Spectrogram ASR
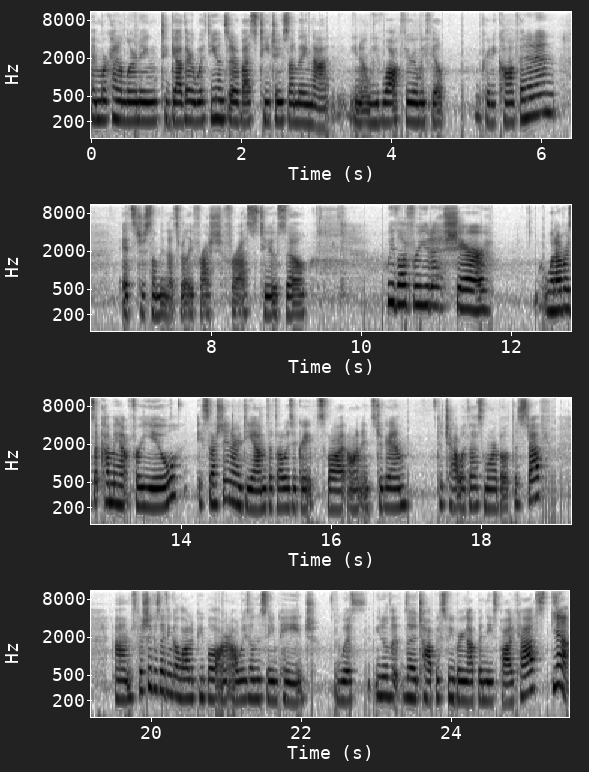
And we're kind of learning together with you instead of us teaching something that, you know, we've walked through and we feel pretty confident in. It's just something that's really fresh for us too. So we'd love for you to share whatever's coming up for you, especially in our DMs. That's always a great spot on Instagram to chat with us more about this stuff. Um, especially because I think a lot of people aren't always on the same page with, you know, the, the topics we bring up in these podcasts. Yeah,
